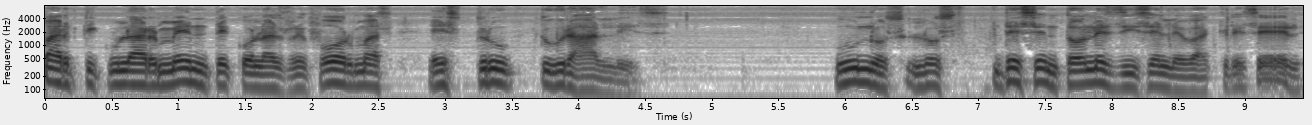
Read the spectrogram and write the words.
particularmente con las reformas estructurales. Unos, los decentones, dicen le va a crecer,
